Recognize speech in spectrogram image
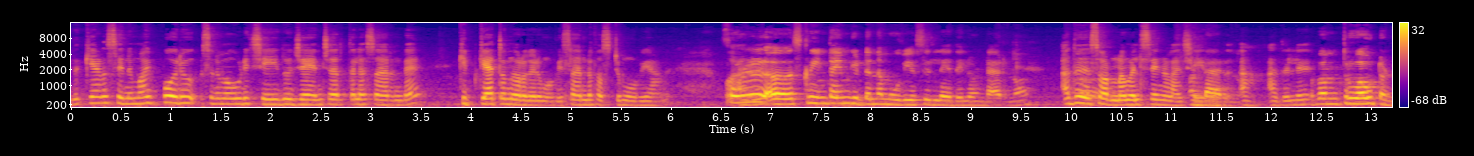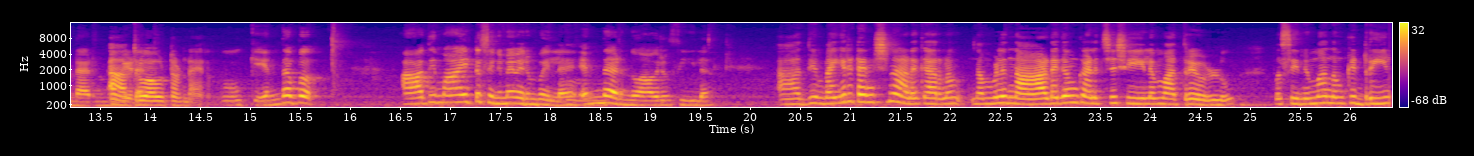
ഇതൊക്കെയാണ് സിനിമ. ഇപ്പോൾ ഒരു സിനിമ കൂടി ചെയ്തു ജയൻ ചേർത്തല സാറിന്റെ കിറ്റ്കാറ്റ് എന്ന് പറഞ്ഞൊരു മൂവി സാറിന്റെ ഫസ്റ്റ് മൂവിയാണ് ഫുൾ സ്ക്രീൻ ടൈം കിട്ടുന്ന മൂവീസിൽ ഏതെങ്കിലും ഉണ്ടായിരുന്നോ? അത് സ്വർണ മത്സ്യങ്ങളാണ് ചെയ്തത് അതിൽ അപ്പം ത്രൂ ഔട്ട് ഉണ്ടായിരുന്നു ആ ത്രൂ ഔട്ട് ഉണ്ടായിരുന്നു. ഓക്കെ എന്താ ഇപ്പൊ ആദ്യമായിട്ട് സിനിമ വരുമ്പോ ഇല്ലേ? എന്തായിരുന്നു ആ ഒരു ഫീൽ ആദ്യം ഭയങ്കര ടെൻഷനാണ് കാരണം നമ്മൾ നാടകം കളിച്ച ശീലം മാത്രമേ ഉള്ളൂ. അപ്പൊ സിനിമ നമുക്ക് ഡ്രീം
